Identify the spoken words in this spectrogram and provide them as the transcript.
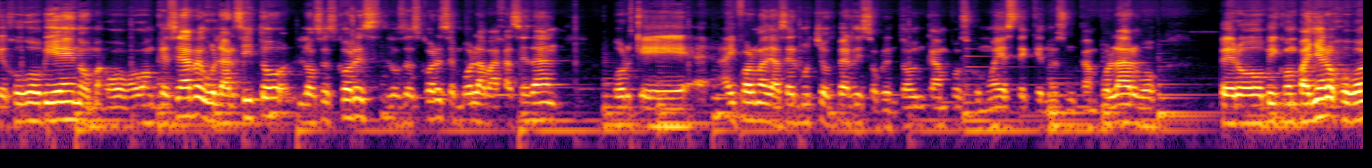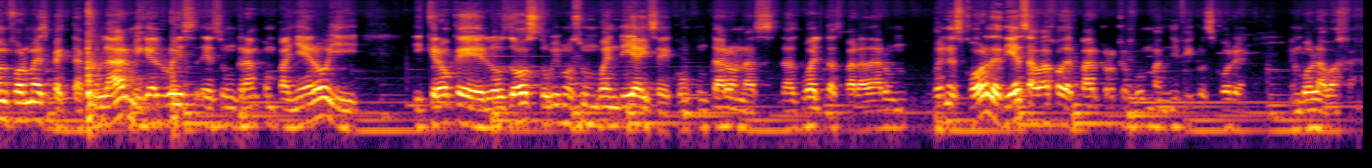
que jugó bien o, aunque sea regularcito, los scores, los scores en bola baja se dan porque hay forma de hacer muchos verdes, sobre todo en campos como este, que no es un campo largo pero mi compañero jugó en forma espectacular. Miguel Ruiz es un gran compañero y, creo que los dos tuvimos un buen día y se conjuntaron las, las vueltas para dar un buen score de 10 abajo de par. Creo que fue un magnífico score en bola baja.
